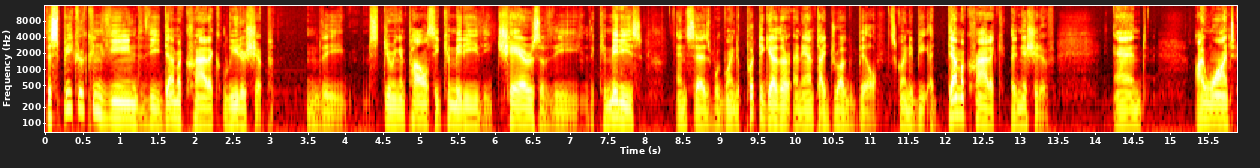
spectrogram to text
The Speaker convened the Democratic leadership, the Steering and Policy Committee, the chairs of the, the committees, and says, We're going to put together an anti drug bill. It's going to be a Democratic initiative. And I want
